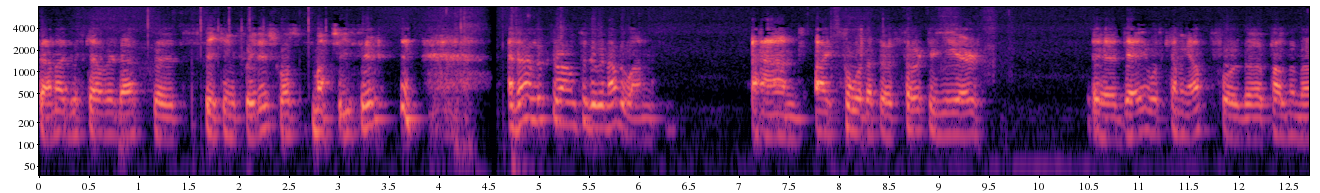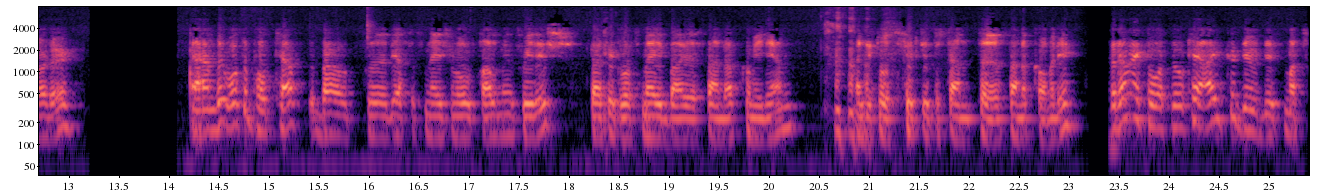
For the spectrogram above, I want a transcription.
then I discovered that uh, speaking Swedish was much easier. And then I looked around to do another one, and I saw that the 30 year uh, day was coming up for the Palme murder. And there was a podcast about uh, the assassination of Palme in Swedish, that it was made by a stand up comedian, and it was 50% uh, stand up comedy. But then I thought, okay, I could do this much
